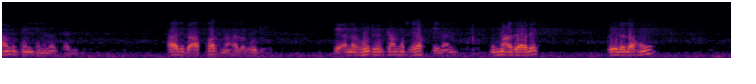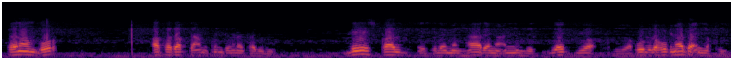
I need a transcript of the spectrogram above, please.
أم كنت من الكاذبين. هذه بعد صدمة على الهدهد لأن الهدهد كان متيقنا. ومع ذلك قيل له سننظر أصدقت أم كنت من الكاذبين. ليش قال سليمان هذا مع أنه يقول له بنبأ يقين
